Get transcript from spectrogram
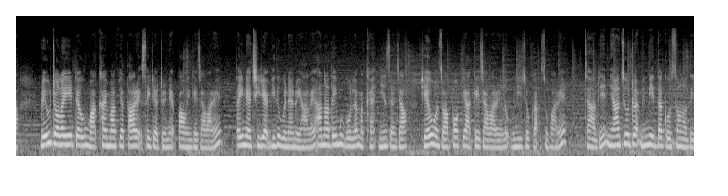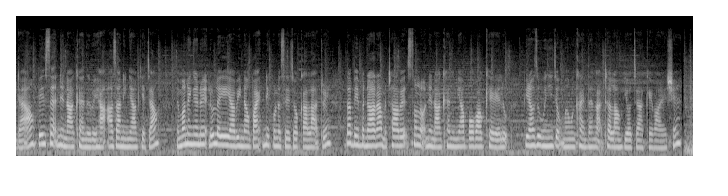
ရေဦးဒေါ်လာရေးတအုပ်မှာခိုင်မာပြတ်သားတဲ့စိတ်ဓာတ်တွေနဲ့ပါဝင်ခဲ့ကြပါတယ်။သိန်းနဲ့ချီတဲ့ပြည်သူဝန်ထမ်းတွေဟာလည်းအာဏာသိမ်းမှုကိုလက်မခံညှင်းဆန်ကြောင်းရဲဝန်စွာဖော်ပြခဲ့ကြပါတယ်လို့ဝန်ကြီးချုပ်ကဆိုပါတယ်။ဒါအပြင်များကျိုးအတွက်မိမိသက်ကိုဆုံးလွန်တည်တိုင်အောင်ပေးဆက်နှစ်နာခံသူတွေဟာအာဇာနည်များဖြစ်ကြောင်းမြန်မာနိုင်ငံတွင်လူလည်ရရပြီးနောက်ပိုင်းနှစ်90ကျော်ကာလအတွင်းတပ်ပင်ပနာရမထားပဲဆွန့်လွတ်နှစ်နာခံသူများပေါ်ပေါက်ခဲ့တယ်လို့ပြည်ထောင်စုဝန်ကြီးချုပ်မန်ဝင်းခိုင်တန်းကထပ်လောင်းပြောကြားခဲ့ပါတယ်ရှင်။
